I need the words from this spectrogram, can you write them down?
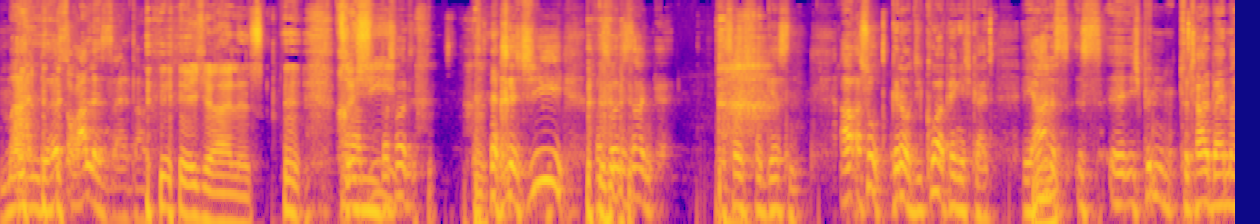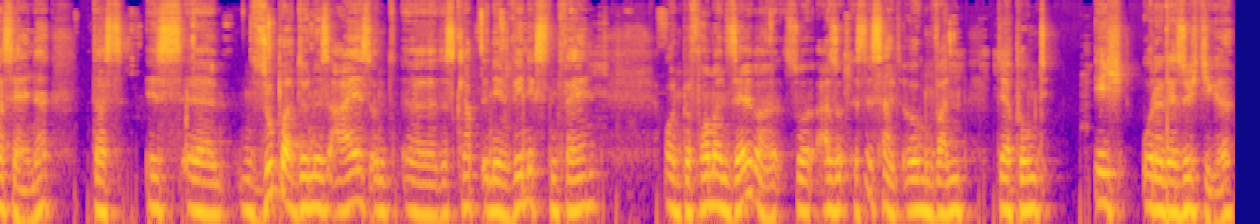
Mann, du hörst doch alles, Alter. ich höre alles. Ähm, Regie. was wollte Regie, was wollte ich sagen? Das habe ich vergessen. Ah, ach so, genau, die Co-Abhängigkeit. Ja, das ist, äh, ich bin total bei Marcel, ne? Das ist äh, ein super dünnes Eis und äh, das klappt in den wenigsten Fällen. Und bevor man selber so, also es ist halt irgendwann der Punkt, ich oder der Süchtige.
